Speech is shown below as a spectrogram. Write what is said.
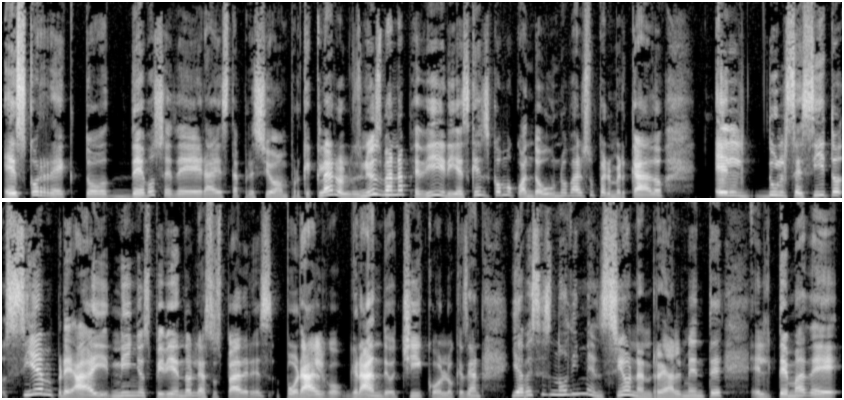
es correcto, debo ceder a esta presión, porque claro, los niños van a pedir y es que es como cuando uno va al supermercado, el dulcecito, siempre hay niños pidiéndole a sus padres por algo, grande o chico, lo que sean, y a veces no dimensionan realmente el tema de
